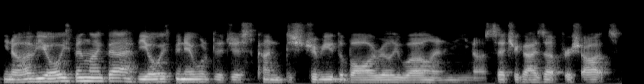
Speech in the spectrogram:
you know, have you always been like that? Have you always been able to just kind of distribute the ball really well and you know set your guys up for shots?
